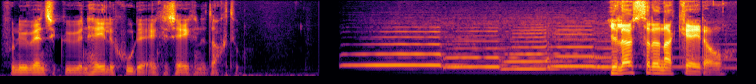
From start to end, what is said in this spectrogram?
Voor nu wens ik u een hele goede en gezegende dag toe. Je luisterde naar Credo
